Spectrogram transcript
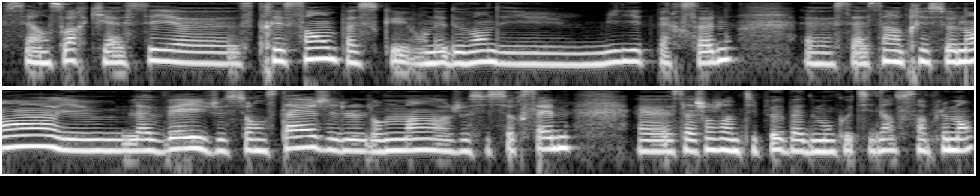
C'est un soir qui est assez euh, stressant parce qu'on est devant des milliers de personnes. Euh, c'est assez impressionnant. Et euh, la veille, je suis en stage et le lendemain, je suis sur scène. ça change un petit peu bah, de mon quotidien tout simplement.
